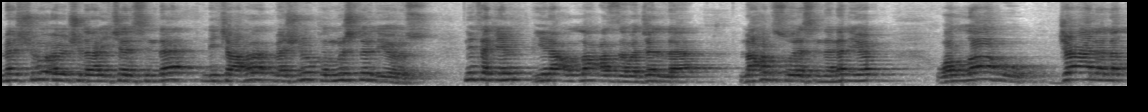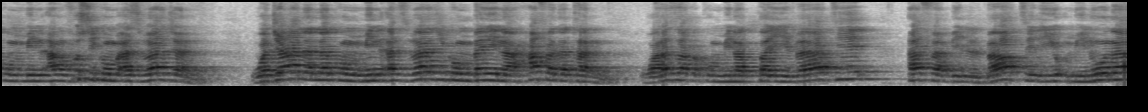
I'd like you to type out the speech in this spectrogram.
meşru ölçüler içerisinde nikahı meşru kılmıştır diyoruz. Nitekim yine Allah Azze ve Celle Nahl suresinde ne diyor? Vallahu ceale lekum min enfusikum ezvacen ve ceale lekum min ezvacikum beyne hafedeten efe bil batili yu'minune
